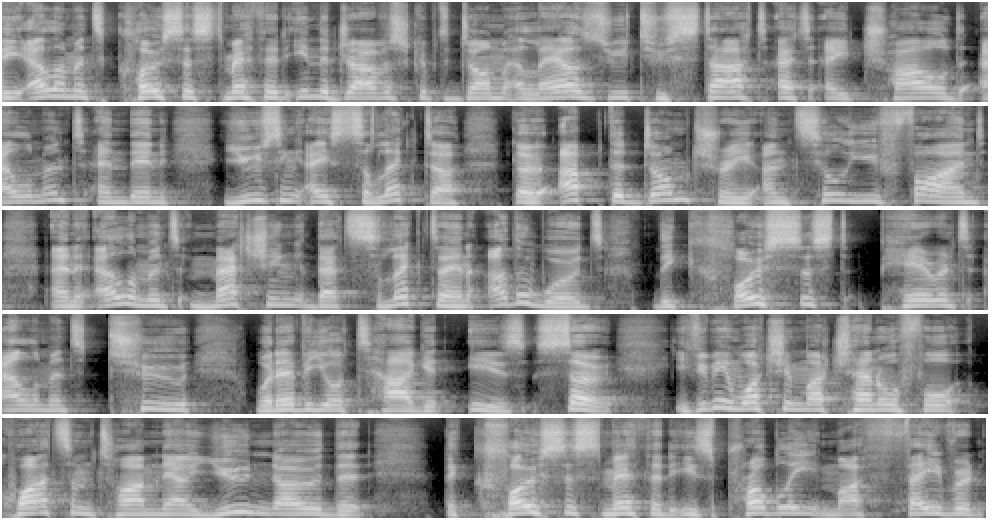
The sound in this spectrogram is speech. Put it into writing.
The element closest method in the JavaScript DOM allows you to start at a child element and then using a selector go up the DOM tree until you find an element matching that selector. In other words, the closest parent element to whatever your target is. So if you've been watching my channel for quite some time now, you know that the closest method is probably my favorite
